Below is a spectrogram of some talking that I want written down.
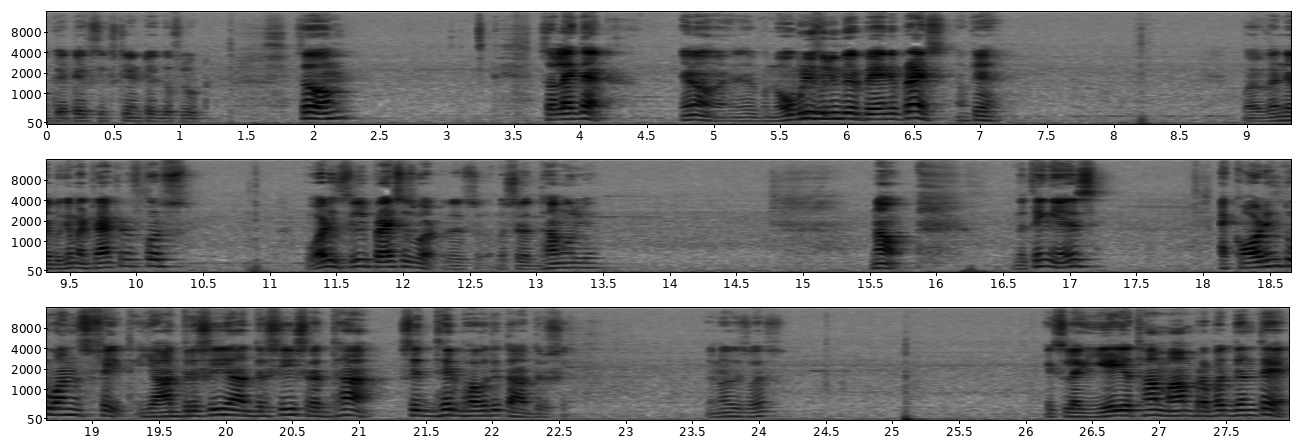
Okay, take 60 and take the flute. So, so like that, you know, nobody is willing to pay any price. Okay. But when they become attracted, of course, what is still price is what? Shraddha Mulya. Now, the thing is, according to one's faith, yadrishi yadrishi shraddha siddhir bhavati tadrishi. You know this verse? It's like ye yatha mam prapadyante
